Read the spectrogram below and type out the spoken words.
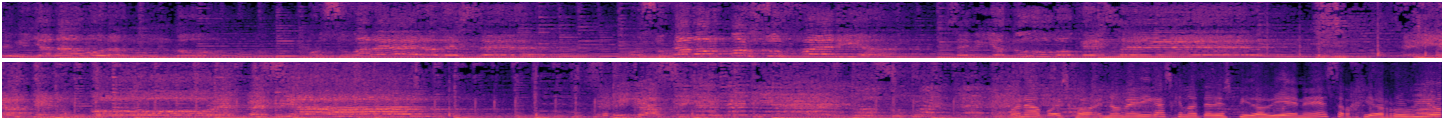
Sevilla enamora al mundo por su manera de ser, por su calor, por su feria. Sevilla tuvo que ser. Sevilla tiene un color especial. Sevilla sigue teniendo. Bueno, pues no me digas que no te despido bien, ¿eh? Sergio Rubio,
